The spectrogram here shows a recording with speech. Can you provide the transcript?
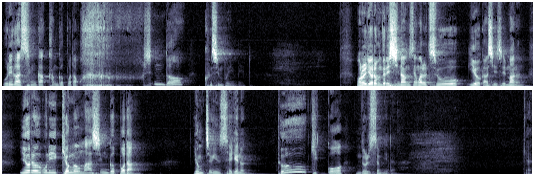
우리가 생각한 것보다 훨씬 더 크신 분입니다. 오늘 여러분들이 신앙생활을 쭉 이어가시지만은 여러분이 경험하신 것보다 영적인 세계는 더 깊고 넓습니다. 예.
